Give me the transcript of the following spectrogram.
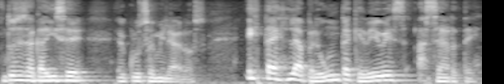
Entonces acá dice el curso de milagros, esta es la pregunta que debes hacerte.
